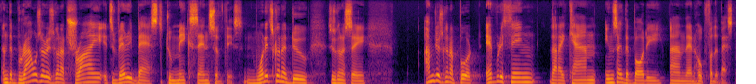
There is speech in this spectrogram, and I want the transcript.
and the browser is going to try its very best to make sense of this. And what it's going to do is it's going to say, I'm just going to put everything that I can inside the body and then hope for the best.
